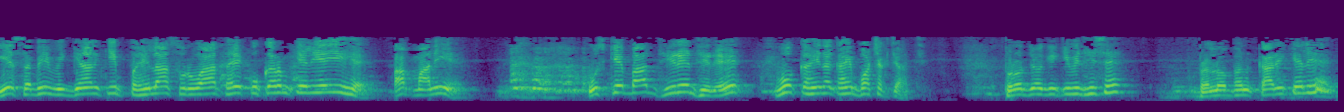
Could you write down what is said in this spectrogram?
ये सभी विज्ञान की पहला शुरुआत है कुकर्म के लिए ही है। आप मानिए। उसके बाद धीरे धीरे वो कहीं ना कहीं बचक जाते। प्रौद्योगिकी विधि से, प्रलोभनकारी के लिए,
